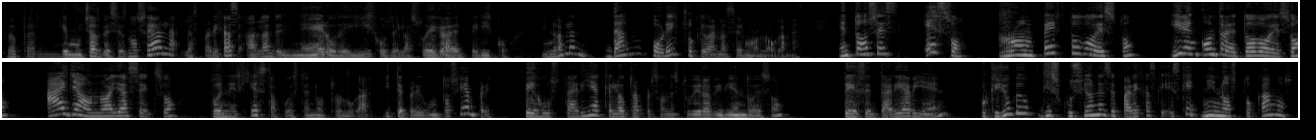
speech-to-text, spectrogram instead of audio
Totalmente. que muchas veces no se habla. Las parejas hablan de dinero, de hijos, de la suegra, del perico, y no hablan, dan por hecho que van a ser monógamas. Entonces, eso, romper todo esto, ir en contra de todo eso, haya o no haya sexo, tu energía está puesta en otro lugar. Y te pregunto siempre, ¿te gustaría que la otra persona estuviera viviendo eso? ¿Te sentaría bien? Porque yo veo discusiones de parejas que es que ni nos tocamos.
